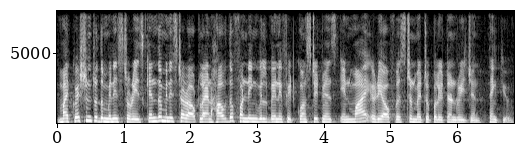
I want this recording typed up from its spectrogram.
My question to the minister is, can the minister outline how the funding will benefit constituents in my area of Western Metropolitan Region? Thank you.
